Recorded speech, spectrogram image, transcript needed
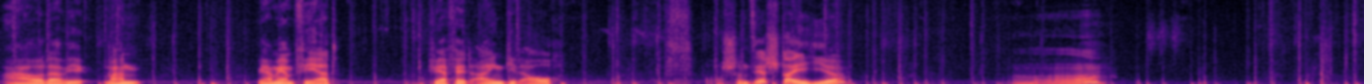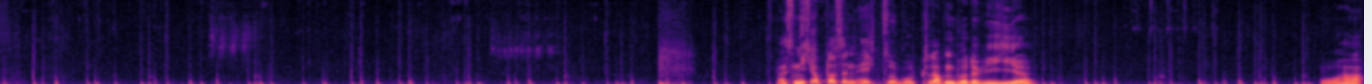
Ah, oder wir machen... Wir haben ja ein Pferd. Querfeld ein geht auch. Oh, schon sehr steil hier. Ah. Weiß nicht, ob das in echt so gut klappen würde wie hier. Oha,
